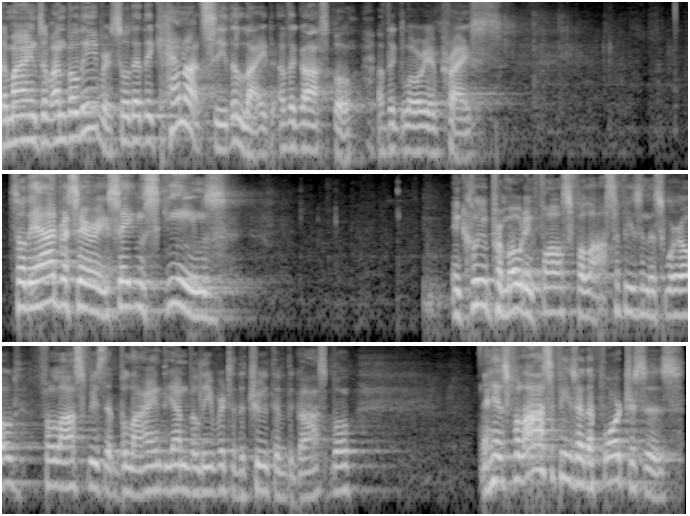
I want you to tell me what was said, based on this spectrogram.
the minds of unbelievers so that they cannot see the light of the gospel of the glory of Christ. So the adversary, Satan's schemes, include promoting false philosophies in this world, philosophies that blind the unbeliever to the truth of the gospel. And his philosophies are the fortresses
